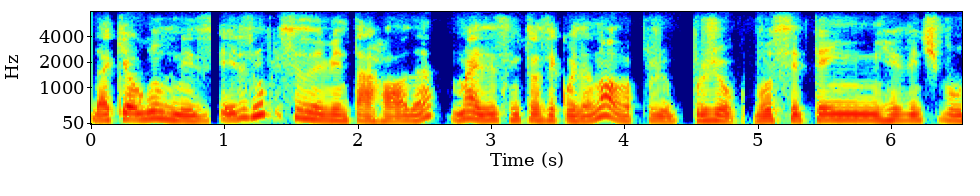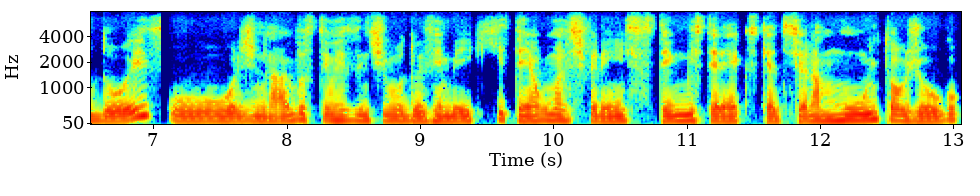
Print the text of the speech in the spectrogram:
Daqui a alguns meses. Eles não precisam inventar a roda, mas eles têm que trazer coisa nova pro, pro jogo. Você tem Resident Evil 2, o original, e você tem o Resident Evil 2 Remake, que tem algumas diferenças. Tem o Mr. X, que adiciona muito ao jogo.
